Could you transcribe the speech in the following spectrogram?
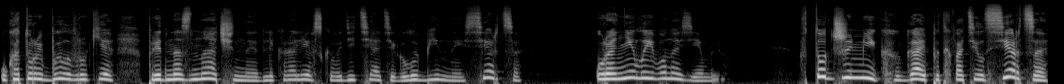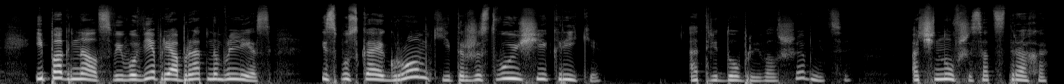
у которой было в руке предназначенное для королевского дитяти голубиное сердце, уронила его на землю. В тот же миг Гай подхватил сердце и погнал своего вепря обратно в лес, испуская громкие торжествующие крики. А три добрые волшебницы, очнувшись от страха,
